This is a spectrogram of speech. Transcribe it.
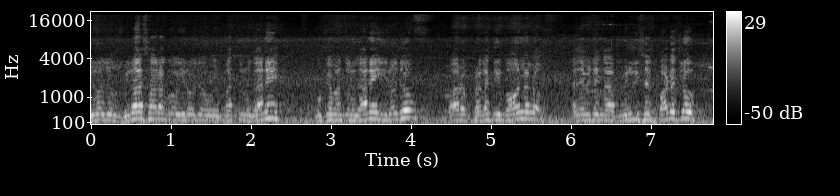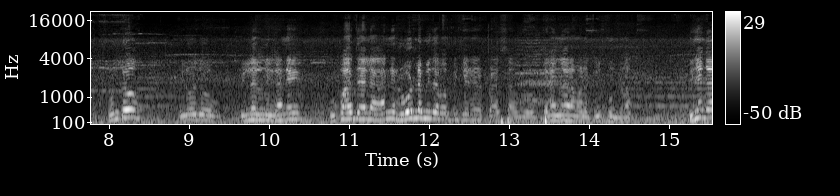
ఈరోజు విలాసాలకు ఈరోజు మంత్రులు కానీ ముఖ్యమంత్రులు కానీ ఈరోజు వారు ప్రగతి భవన్లలో అదేవిధంగా మిల్లీసెస్ పాటస్లో ఉంటూ ఈరోజు పిల్లల్ని కానీ ఉపాధ్యాయులు కానీ రోడ్ల మీద పంపించే తెలంగాణ మనం చూసుకుంటున్నాం నిజంగా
